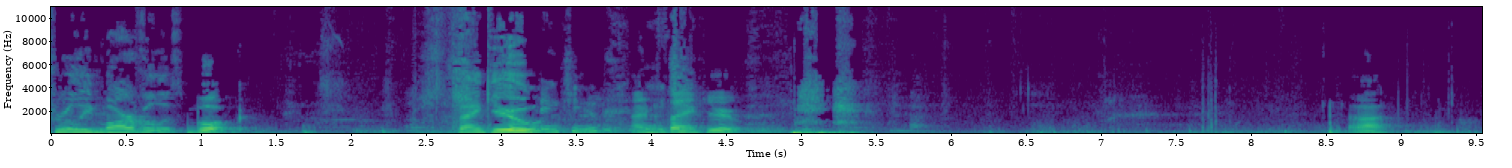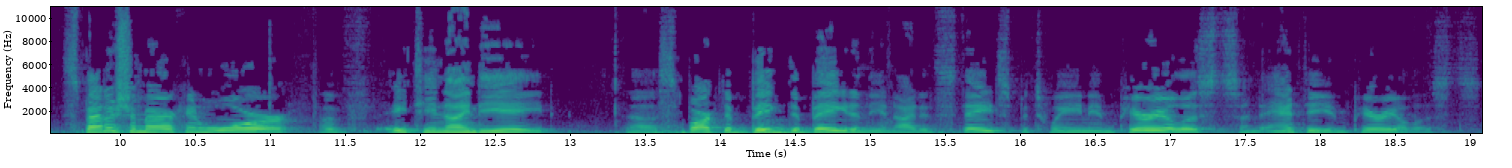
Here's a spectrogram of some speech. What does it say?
Truly marvelous book. Thank you. Thank you. And thank you. Uh, Spanish-American War of 1898 uh, sparked a big debate in the United States between imperialists and anti-imperialists.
